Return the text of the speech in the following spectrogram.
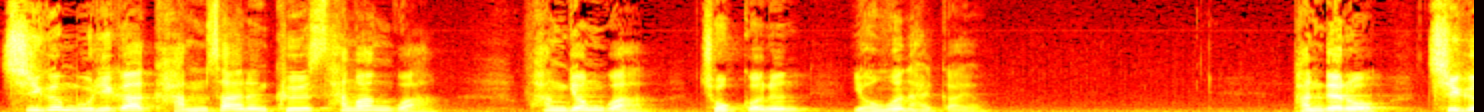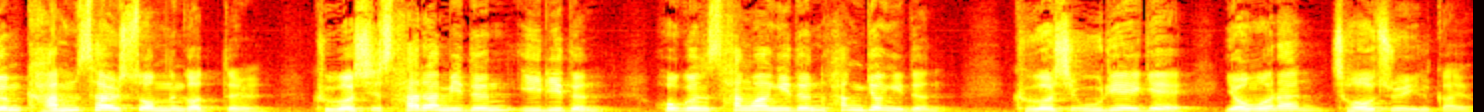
지금 우리가 감사하는 그 상황과 환경과 조건은 영원할까요? 반대로 지금 감사할 수 없는 것들, 그것이 사람이든 일이든 혹은 상황이든 환경이든 그것이 우리에게 영원한 저주일까요?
